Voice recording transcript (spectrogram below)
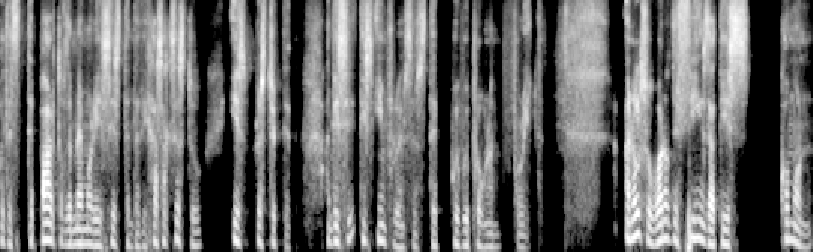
the, the, part of the memory system that it has access to is restricted. And this, this influences the way we program for it. And also one of the things that is common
